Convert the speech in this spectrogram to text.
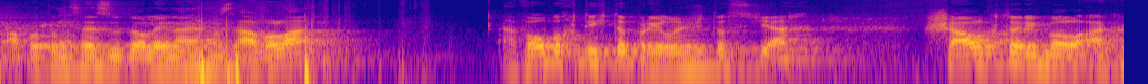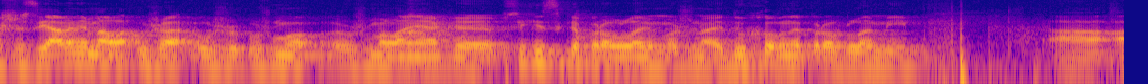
a potom cez na jeho zavolá. A v oboch týchto príležitostiach Šaul, ktorý bol, akože zjavne mal, už, už, už, už mala nejaké psychické problémy, možno aj duchovné problémy, a, a,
